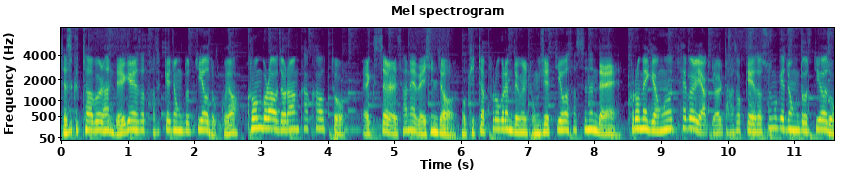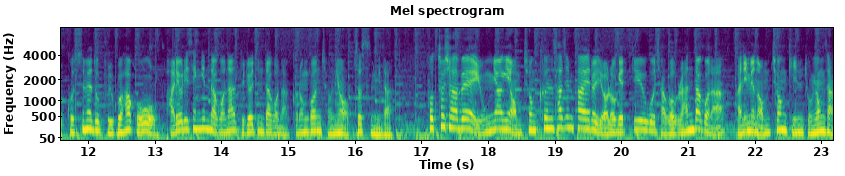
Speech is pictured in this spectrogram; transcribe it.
데스크탑을 한 4개에서 5개 정도 띄워 놓고요. 크롬 브라우저랑 카카오톡, 엑셀, 사내 메신저, 뭐 기타 프로그램 등을 동시에 띄워서 쓰는데 크롬의 경우 탭을 약 15개에서 20개 정도 띄워 놓고 씀에도 불구하고 발열이 생긴다거나 느려진다거나 그런 건 전혀 없었습니다 포토샵에 용량이 엄청 큰 사진 파일을 여러 개 띄우고 작업을 한다거나 아니면 엄청 긴 동영상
